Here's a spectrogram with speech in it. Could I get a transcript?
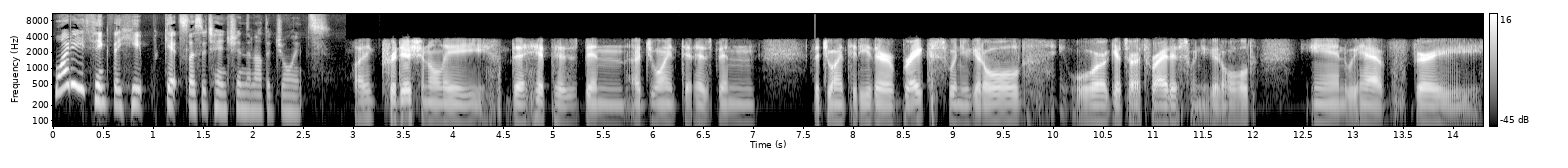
Why do you think the hip gets less attention than other joints? Well, I think traditionally the hip has been a joint that has been the joint that either breaks when you get old or gets arthritis when you get old and we have very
